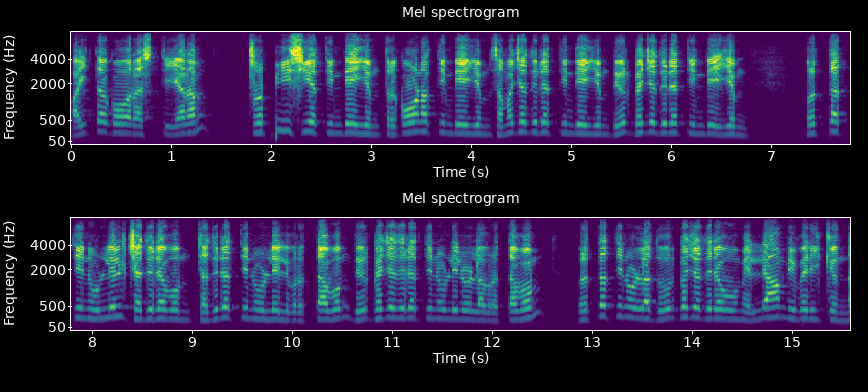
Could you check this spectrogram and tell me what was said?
പൈത്തഗോറസ് തിയറം ട്രപ്പീസിയത്തിന്റെയും ത്രികോണത്തിന്റെയും സമചതുരത്തിന്റെയും ദീർഘചതുരത്തിന്റെയും വൃത്തത്തിനുള്ളിൽ ചതുരവും ചതുരത്തിനുള്ളിൽ വൃത്തവും ദീർഘചതുരത്തിനുള്ളിലുള്ള വൃത്തവും വൃത്തത്തിനുള്ള ദീർഘചതുരവും എല്ലാം വിവരിക്കുന്ന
